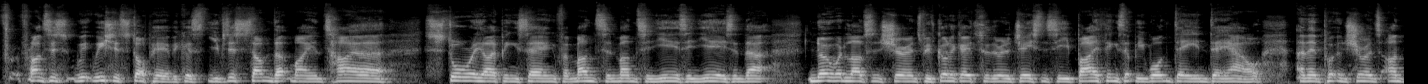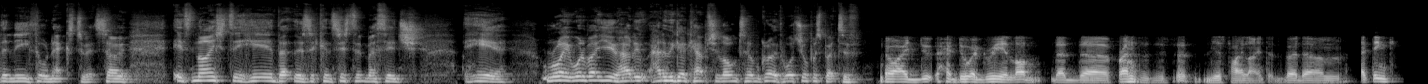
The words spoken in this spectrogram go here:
Francis, we, we should stop here because you've just summed up my entire story I've been saying for months and months and years and years, and that no one loves insurance. We've got to go through their adjacency, buy things that we want day in, day out, and then put insurance underneath or next to it. So it's nice to hear that there's a consistent message here. Roy, what about you? How do how do we go capture long term growth? What's your perspective? No, I do I do agree a lot that uh, Francis just, just highlighted, but um, I think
